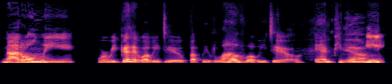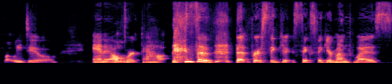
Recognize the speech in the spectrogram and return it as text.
Not only were we good at what we do, but we love what we do, and people yeah. need what we do. And it all worked out. and so that first six figure month was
